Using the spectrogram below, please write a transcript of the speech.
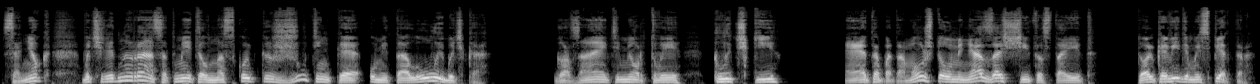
Санек в очередной раз отметил, насколько жутенькая у металла улыбочка. Глаза эти мертвые, клычки. Это потому, что у меня защита стоит. Только видимый спектр.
